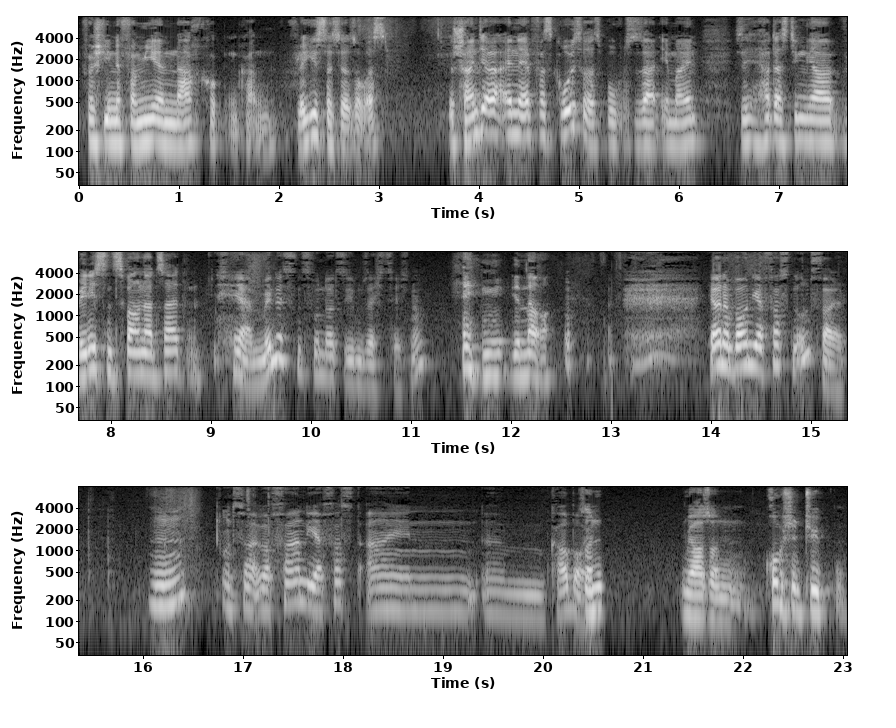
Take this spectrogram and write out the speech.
verschiedene Familien nachgucken kann. Vielleicht ist das ja sowas. Es scheint ja ein etwas größeres Buch zu sein. Immerhin sie hat das Ding ja wenigstens 200 Seiten. Ja, mindestens 167, ne? genau. Ja, und dann bauen die ja fast einen Unfall. Mhm. Und zwar überfahren die ja fast einen ähm, Cowboy, So ein, ja, so einen komischen Typen.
